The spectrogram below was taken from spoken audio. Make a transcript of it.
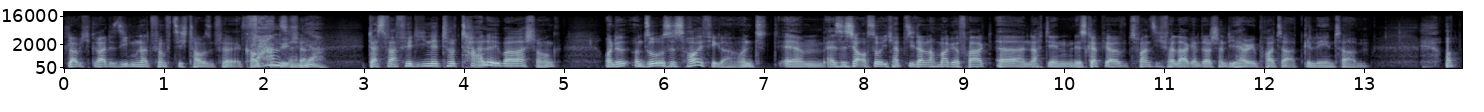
glaube ich, gerade 750.000 verkaufte Wahnsinn, Bücher. ja. Das war für die eine totale Überraschung. Und, und so ist es häufiger. Und ähm, es ist ja auch so, ich habe sie dann noch mal gefragt, äh, nach den, es gab ja 20 Verlage in Deutschland, die Harry Potter abgelehnt haben. Ob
